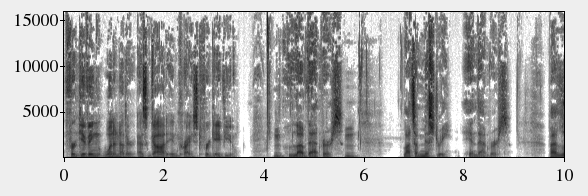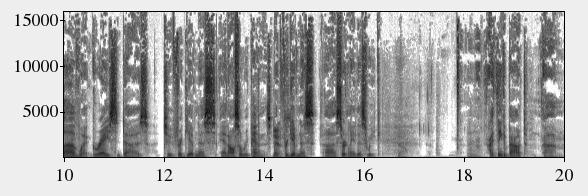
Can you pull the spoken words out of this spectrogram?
forgiving one another as God in Christ forgave you. Love that verse. Hmm. Lots of mystery in that verse. But I love what grace does to forgiveness and also repentance, but Yes. forgiveness uh, certainly this week. I think about um,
